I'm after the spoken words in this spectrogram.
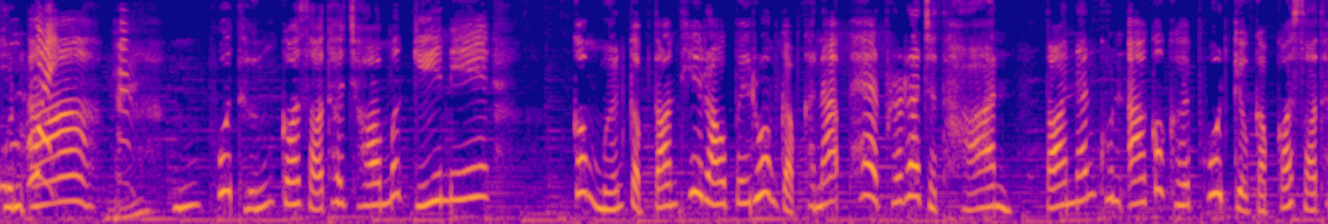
คุณอาพูดถึงกสทชเมื่อกี้นี้ ก็เหมือนกับตอนที่เราไปร่วมกับคณะแพทย์พระราชทาน ตอนนั้นคุณอาก็เคยพูดเกี่ยวกับกสท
